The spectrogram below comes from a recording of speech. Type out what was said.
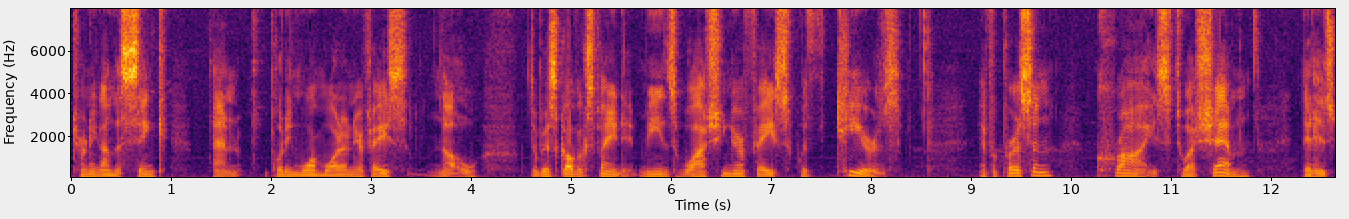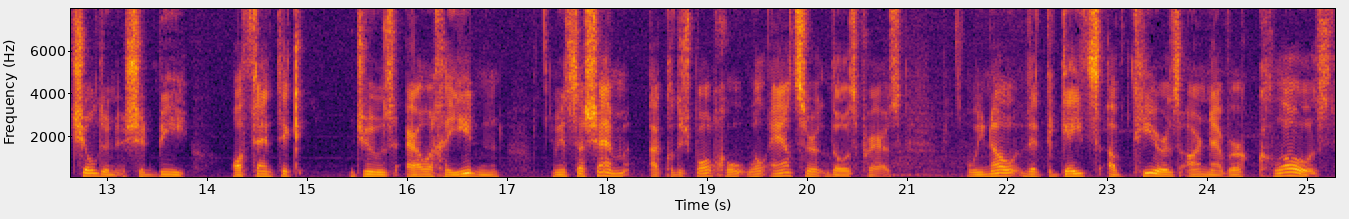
Turning on the sink and putting warm water on your face? No. The Brisker Rov explained it means washing your face with tears. If a person cries to Hashem that his children should be authentic Jews, Erlich Yidden, means Hashem, HaKadosh Baruch Hu, will answer those prayers we know that the gates of tears are never closed.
